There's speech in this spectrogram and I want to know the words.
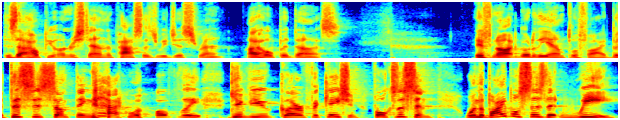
Does that help you understand the passage we just read? I hope it does. If not, go to the Amplified. But this is something that will hopefully give you clarification. Folks, listen, when the Bible says that we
